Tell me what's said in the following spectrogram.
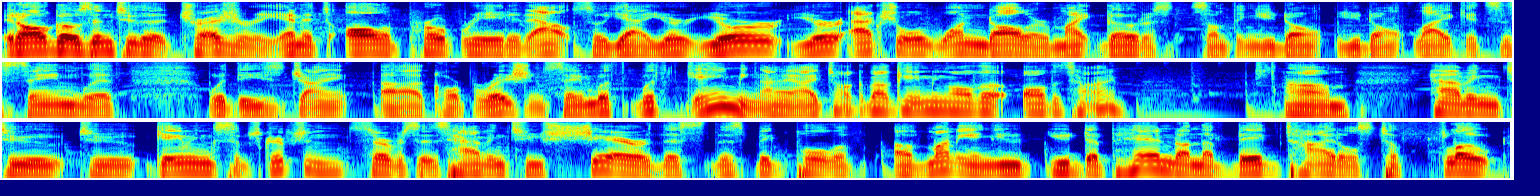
it all goes into the treasury and it's all appropriated out. So yeah your your your actual one dollar might go to something you don't you don't like. It's the same with with these giant uh, corporations. Same with with gaming. I, I talk about gaming all the all the time. Um having to to gaming subscription services having to share this this big pool of, of money and you you depend on the big titles to float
